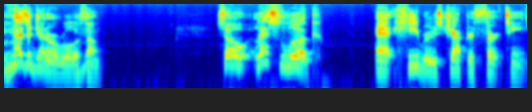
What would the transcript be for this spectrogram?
mm-hmm. as a general rule of mm-hmm. thumb. So let's look at Hebrews chapter 13.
